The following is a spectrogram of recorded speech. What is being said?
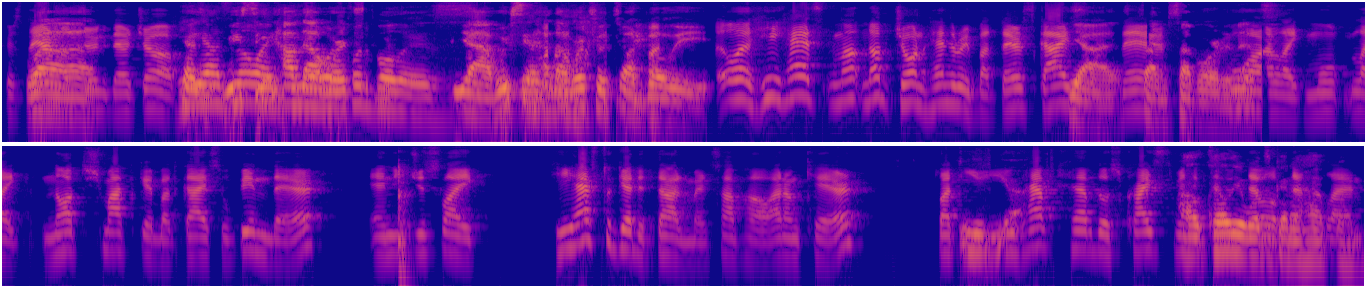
because they're well, not doing their job. He has we've no seen how that works. Football is. Yeah, we've seen how that works with Todd Boehly. Well, he has not not John Henry, but there's guys yeah, there who are like more like not Schmadtke, but guys who've been there, and you just like he has to get it done, man. Somehow, I don't care, but you, yeah. you have to have those crisis. I'll tell you what's gonna happen. Plan.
